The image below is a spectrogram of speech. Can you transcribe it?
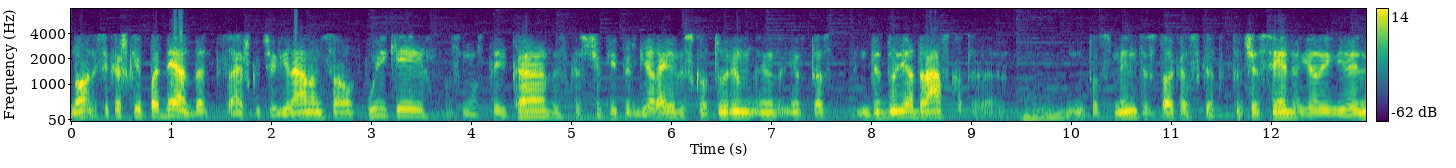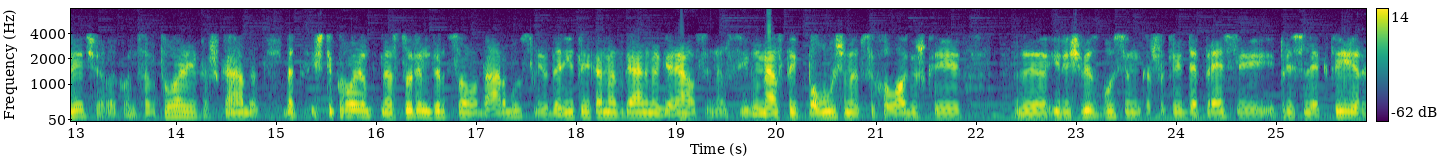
norisi kažkaip padėti, bet aišku, čia gyvenam savo puikiai, pas mus taika, viskas čia kaip ir gerai, visko turim ir, ir tas viduje drasko tave tos mintis tokios, kad tu čia sėdi, gerai gyveni, čia va, koncertuoji kažką, bet, bet iš tikrųjų mes turim dirbti savo darbus ir daryti tai, ką mes galime geriausiai, nes jeigu mes taip palūšime psichologiškai e, ir iš vis busim kažkokiai depresijai prislėgti ir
